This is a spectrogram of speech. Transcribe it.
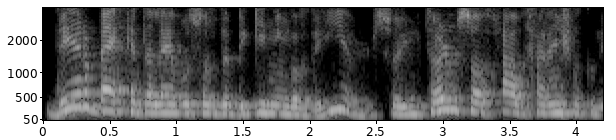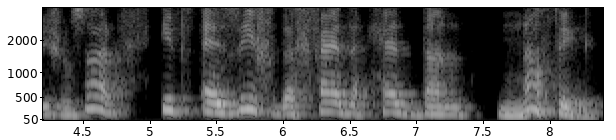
they're back at the levels of the beginning of the year. So, in terms of how financial conditions are, it's as if the Fed had done nothing.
